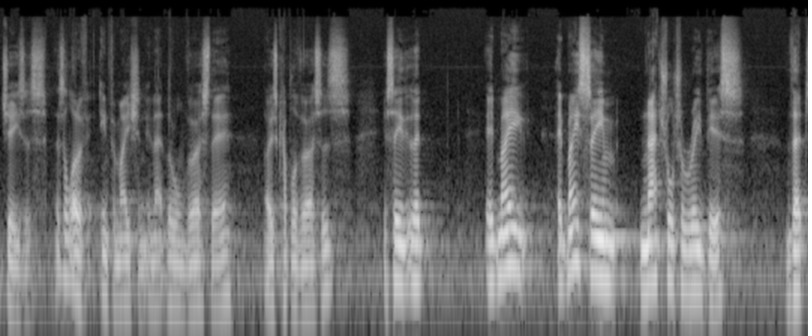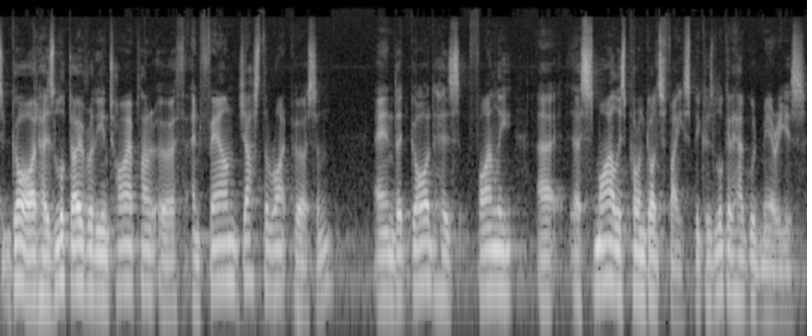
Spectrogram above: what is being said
Jesus. There's a lot of information in that little verse there, those couple of verses. You see that it may, it may seem natural to read this that God has looked over the entire planet Earth and found just the right person and that God has finally, uh, a smile is put on God's face because look at how good Mary is.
